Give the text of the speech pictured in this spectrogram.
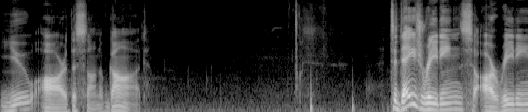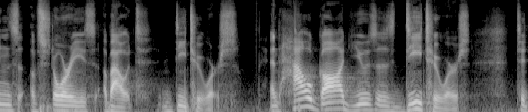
you are the Son of God. Today's readings are readings of stories about detours and how God uses detours to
